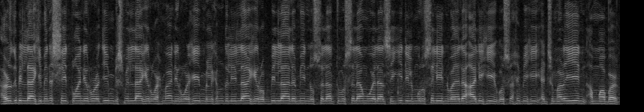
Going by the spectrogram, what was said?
أعوذ بالله من الشيطان الرجيم بسم الله الرحمن الرحيم الحمد لله رب العالمين والصلاة والسلام على سيد المرسلين وعلى آله وصحبه أجمعين أما بعد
